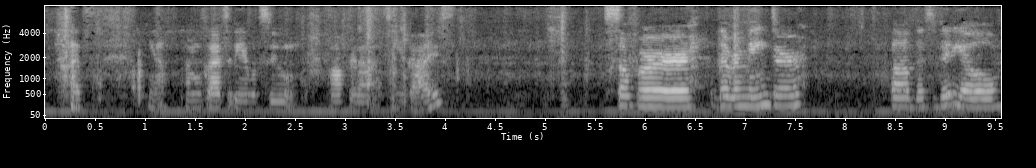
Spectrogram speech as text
that's, you know, I'm glad to be able to offer that to you guys. So for the remainder of this video,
